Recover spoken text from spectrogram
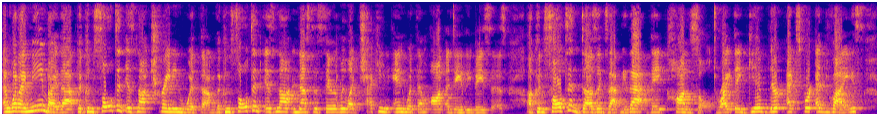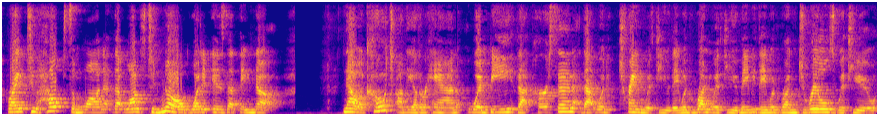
And what I mean by that, the consultant is not training with them. The consultant is not necessarily like checking in with them on a daily basis. A consultant does exactly that. They consult, right? They give their expert advice, right? To help someone that wants to know what it is that they know. Now, a coach, on the other hand, would be that person that would train with you. They would run with you. Maybe they would run drills with you,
